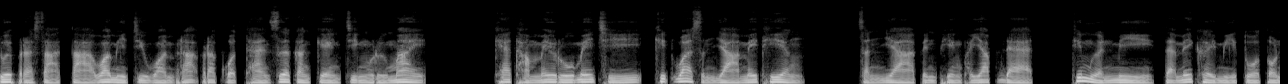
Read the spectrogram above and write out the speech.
ด้วยประสาทตาว่ามีจีวรพระปรากฏแทนเสื้อกางเกงจริงหรือไม่ แค่ทำไม่รู้ไม่ชี้ คิดว่าสัญญาไม่เที่ยง สัญญาเป็นเพียงพยับแดดที่เหมือนมีแต่ไม่เคยมีตัวตน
